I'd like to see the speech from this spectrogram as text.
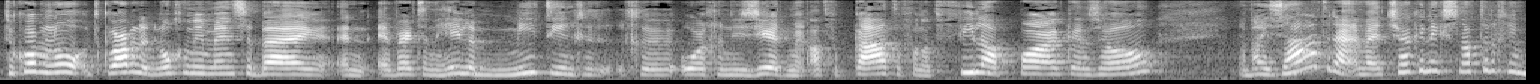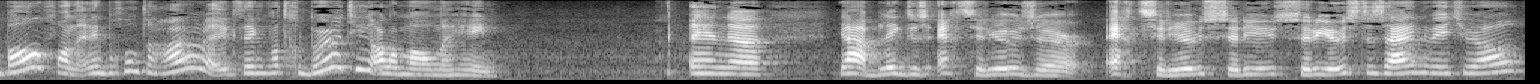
toen kwamen, nog, kwamen er nog meer mensen bij. En er werd een hele meeting georganiseerd met advocaten van het Villa Park en zo. En wij zaten daar en wij, Chuck en ik snapten er geen bal van. En ik begon te huilen. Ik denk, wat gebeurt hier allemaal om me heen? En... Uh, ja, bleek dus echt serieuzer, echt serieus, serieus, serieus te zijn, weet je wel.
